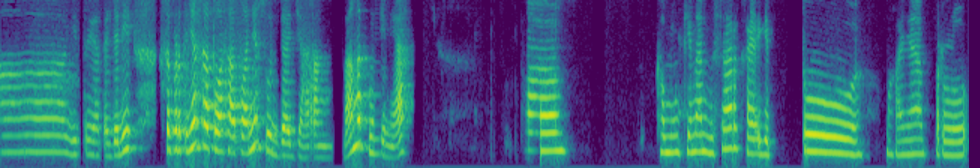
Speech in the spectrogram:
Ah, gitu ya Teh. Jadi sepertinya satwa-satwanya sudah jarang banget mungkin ya? Uh, kemungkinan besar kayak gitu. Makanya perlu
